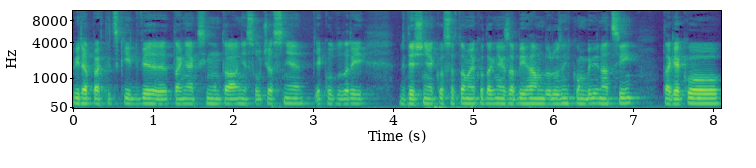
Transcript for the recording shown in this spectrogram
vydá prakticky dvě tak nějak simultánně současně, jako to tady zbytečně jako se tam jako tak nějak zabíhám do různých kombinací, tak jako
